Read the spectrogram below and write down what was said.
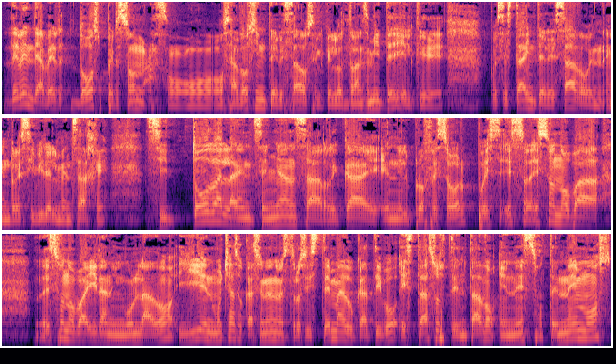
deben de haber dos personas, o, o, sea, dos interesados, el que lo transmite y el que pues está interesado en, en recibir el mensaje. Si toda la enseñanza recae en el profesor, pues eso, eso no va, eso no va a ir a ningún lado y en muchas ocasiones nuestro sistema educativo está sustentado en eso. Tenemos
